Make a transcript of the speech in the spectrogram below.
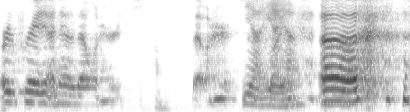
or to pray. I know that one hurts. That one hurts. Yeah, It's yeah, fine. yeah.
